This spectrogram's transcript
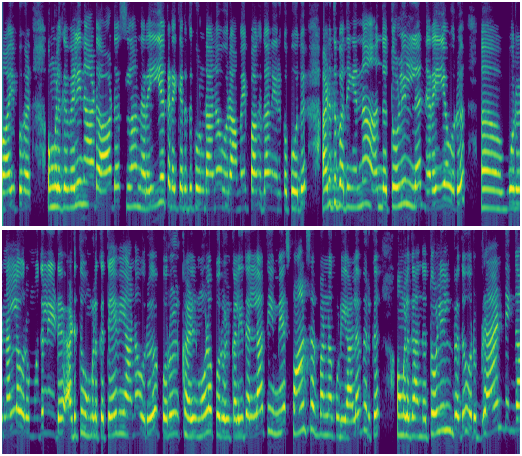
வாய்ப்புகள் உங்களுக்கு வெளிநாடு ஆர்டர்ஸ் எல்லாம் நிறைய கிடைக்கிறதுக்கு உண்டான ஒரு அமைப்பாக தான் இருக்க போகுது. அடுத்து பாத்தீங்கன்னா பாத்தீங்கன்னா அந்த தொழில்ல நிறைய ஒரு ஒரு நல்ல ஒரு முதலீடு அடுத்து உங்களுக்கு தேவையான ஒரு பொருட்கள் மூலப்பொருட்கள் இது எல்லாத்தையுமே ஸ்பான்சர் பண்ணக்கூடிய அளவிற்கு உங்களுக்கு அந்த தொழில்ன்றது ஒரு பிராண்டிங்கா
